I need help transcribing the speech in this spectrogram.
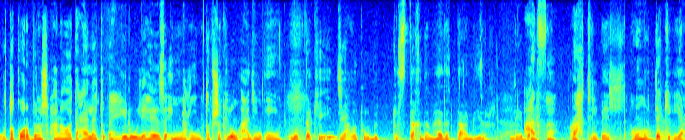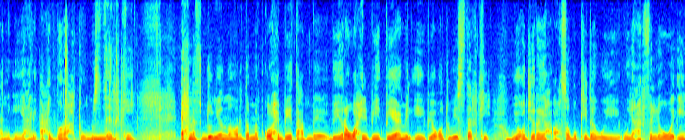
وتقوى ربنا سبحانه وتعالى تؤهله لهذا النعيم. طب شكلهم قاعدين إيه؟ متكئين دي على طول بتستخدم هذا التعبير. ليه بقى؟ عارفة راحة البال. هو متكئ يعني إيه؟ يعني قاعد براحته مسترخي إحنا في الدنيا النهارده لما واحد بيتعب بيروح البيت بيعمل إيه؟ بيقعد ويسترخي ويقعد يريح اعصابه كده وي- ويعرف اللي هو إيه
